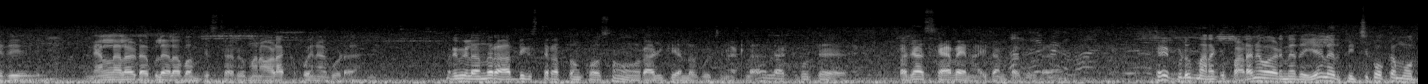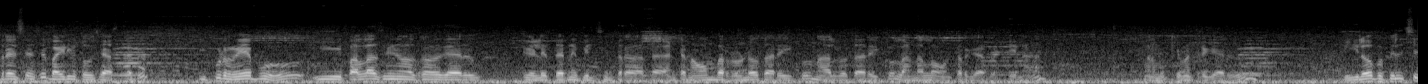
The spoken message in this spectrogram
ఇది నెల నెల డబ్బులు ఎలా పంపిస్తారు మనం అడగకపోయినా కూడా. మరి వీళ్ళందరూ ఆర్థిక స్థిరత్వం కోసం రాజకీయాల్లోకి వచ్చినట్ల లేకపోతే ప్రజాసేవైనా ఇదంతా కూడా. అంటే ఇప్పుడు మనకి పడని వాడి మీద ఏం లేదు పిచ్చి కుక్క ముద్ర వేసేసి బయటికి తోసేస్తాడు. ఇప్పుడు రేపు ఈ పల్లా శ్రీనివాసరావు గారు వీళ్ళిద్దరిని పిలిచిన తర్వాత అంటే నవంబర్ రెండవ తారీఖు నాలుగో తారీఖు లండన్లో ఉంటారు కాబట్టినా మన ముఖ్యమంత్రి గారు. ఈలోపు పిలిచి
